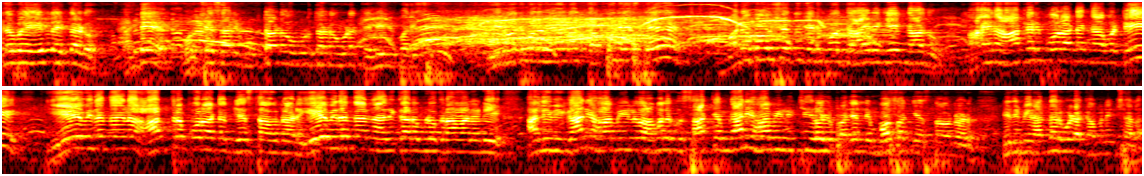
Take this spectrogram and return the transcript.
ఎనభై ఏళ్ళు అవుతాడు. అంటే వచ్చేసారి ఉంటాడో ఊడతాడో కూడా తెలియని పరిస్థితి. ఈ రోజు మనం ఏమైనా తప్పు చేస్తే మన భవిష్యత్తు చనిపోతే ఆయనకేం కాదు. ఆయన ఆఖరి పోరాటం కాబట్టి ఏ విధంగా అయినా ఆత్ర పోరాటం చేస్తా ఉన్నాడు. ఏ విధంగా అయినా అధికారంలోకి రావాలని అలివి కాని హామీలు అమలుకు సాధ్యం కాని హామీలు ఇచ్చి ఈ రోజు ప్రజల్ని మోసం చేస్తా ఉన్నాడు. ఇది మీరందరూ కూడా గమనించాలా.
